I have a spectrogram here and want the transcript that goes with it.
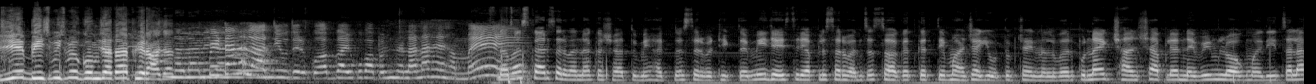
ये बीच बीच में घूम जाता है फिर आ जाता है। बेटा नहलाती हूँ तेरे को। अब गाय को वापस नहलाना है हमें। नमस्कार सर्वांना कशा तुम्ही? आहेत ना सर्व ठीक तर मी जयश्री आपलं सर्वांचं स्वागत करते माझ्या यूट्यूब चॅनलवर पुन्हा एक छानशा आपल्या नवीन व्लॉगमध्ये चला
